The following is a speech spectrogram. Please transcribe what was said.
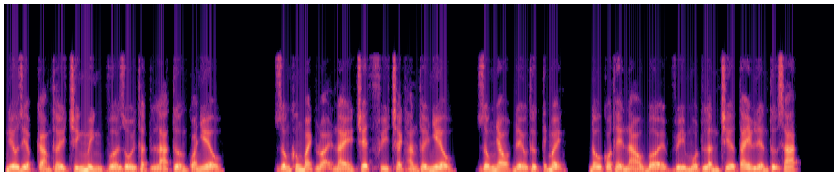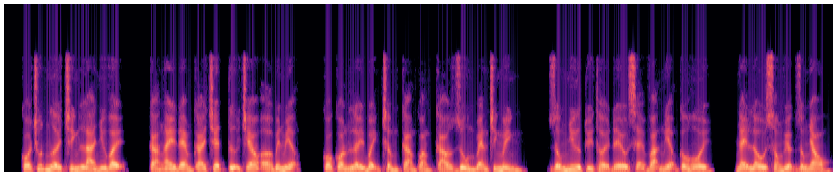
Niêu Diệp cảm thấy chính mình vừa rồi thật là tưởng quá nhiều. Giống không bạch loại này chết phì trạch hắn thấy nhiều, giống nhau đều thực tích mệnh, đâu có thể nào bởi vì một lần chia tay liền tự sát. Có chút người chính là như vậy, cả ngày đem cái chết tự treo ở bên miệng, có còn lấy bệnh trầm cảm quảng cáo dùm ben chính mình, giống như tùy thời đều sẽ vạn niệm câu hôi, nhảy lầu xong việc giống nhau,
